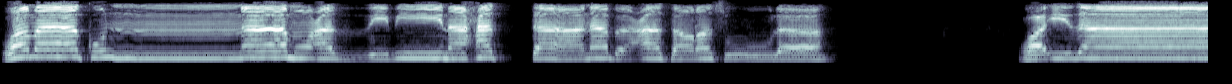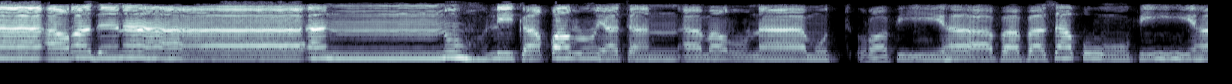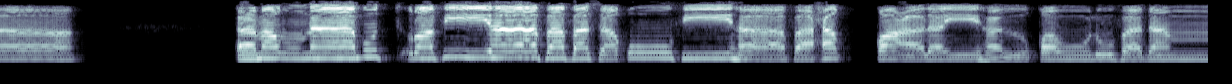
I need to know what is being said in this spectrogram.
وما كنا معذبين حتى نبعث رسولا وإذا أردنا أن نهلك قرية أمرنا متر فيها ففسقوا فيها أمرنا متر فيها ففسقوا فيها فحق عليها القول فدمرناها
